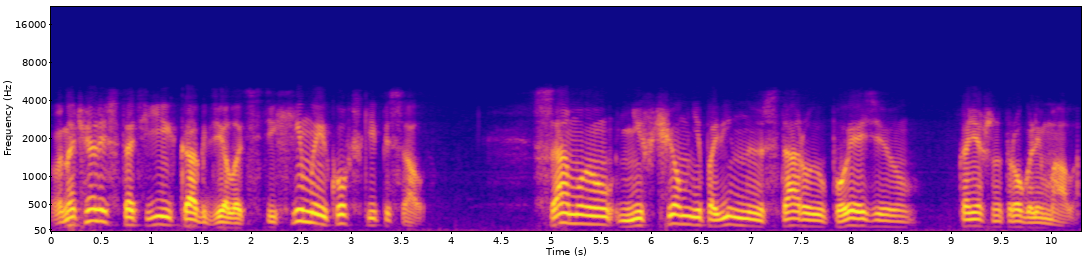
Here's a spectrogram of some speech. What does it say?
В начале статьи «Как делать стихи» Маяковский писал «Самую ни в чем не повинную старую поэзию, конечно, трогали мало.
